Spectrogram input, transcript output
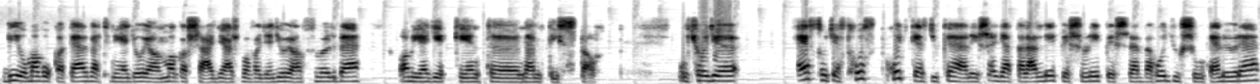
biomagokat elvetni egy olyan magaságyásba, vagy egy olyan földbe, ami egyébként nem tiszta. Úgyhogy ezt, hogy ezt hoz, hogy kezdjük el, és egyáltalán lépésről lépésre ebbe hogy jussunk előre,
